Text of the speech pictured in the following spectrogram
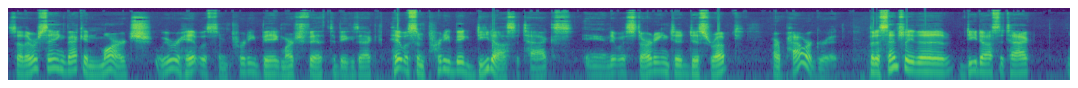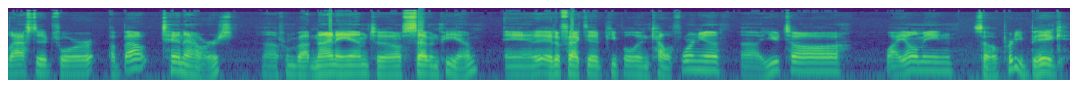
So they were saying back in March, we were hit with some pretty big, March 5th to be exact, hit with some pretty big DDoS attacks, and it was starting to disrupt our power grid. But essentially, the DDoS attack lasted for about 10 hours, uh, from about 9 a.m. to 7 p.m. And it affected people in California, uh, Utah, Wyoming. So, pretty big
